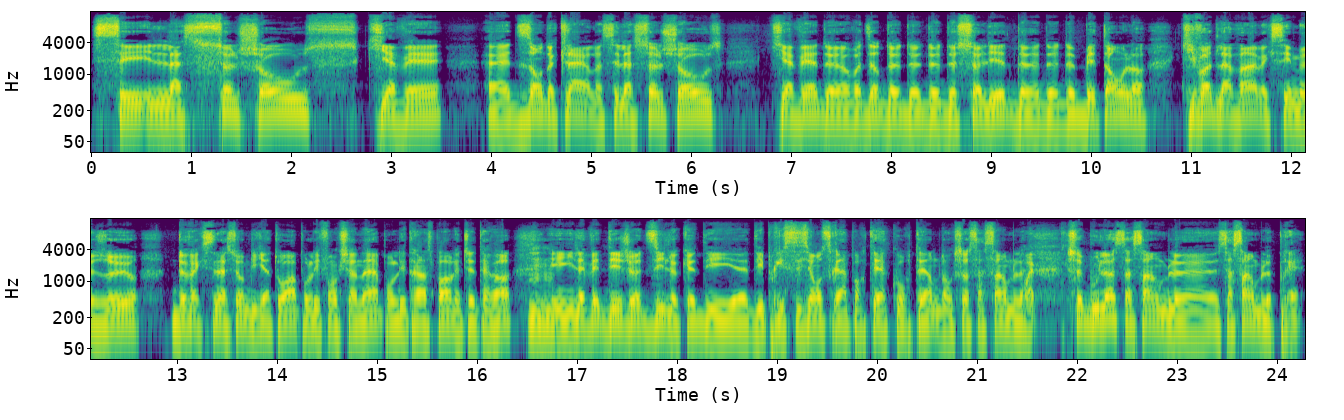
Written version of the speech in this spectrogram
c'est la seule chose qui avait, euh, disons, de clair. C'est la seule chose qui avait de, on va dire, de, de, de, solide, de, de, béton, là, qui va de l'avant avec ces mesures de vaccination obligatoire pour les fonctionnaires, pour les transports, etc. Mm-hmm. Et il avait déjà dit là, que des, euh, des précisions seraient apportées à court terme. Donc ça, ça semble, ce bout-là, ça semble, ça semble prêt.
